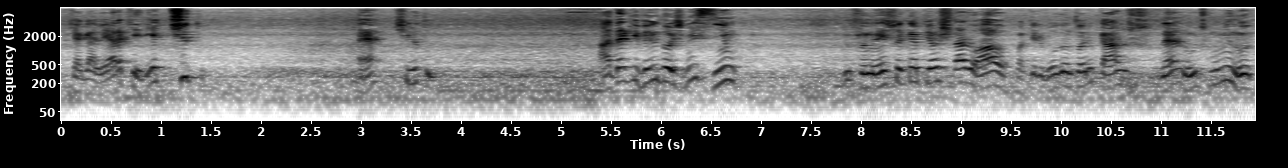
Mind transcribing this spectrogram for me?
porque a galera queria título. É, título. Até que veio 2005 e o Fluminense foi campeão estadual com aquele gol do Antônio Carlos né, no último minuto.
